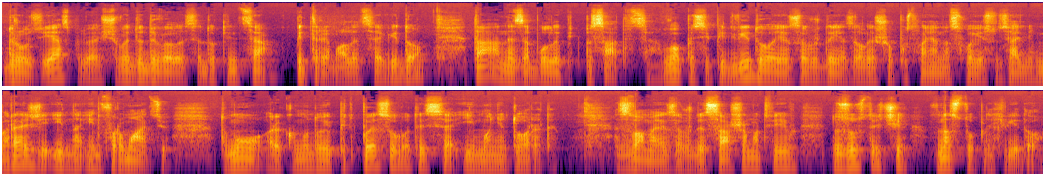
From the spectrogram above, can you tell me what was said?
Друзі, я сподіваюся, що ви додивилися до кінця, підтримали це відео та не забули підписатися. В описі під відео, як завжди, я залишу послання на свої соціальні мережі і на інформацію. Тому рекомендую підписуватися і моніторити. З вами, як завжди, Саша Матвіїв. До зустрічі в наступних відео.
